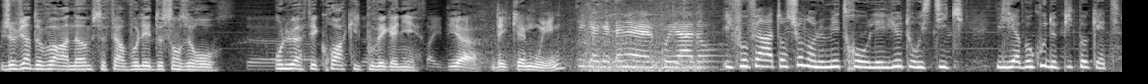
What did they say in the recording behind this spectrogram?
Je viens de voir un homme se faire voler 200 euros. On lui a fait croire qu'il pouvait gagner. Il faut faire attention dans le métro, les lieux touristiques. Il y a beaucoup de pickpockets.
